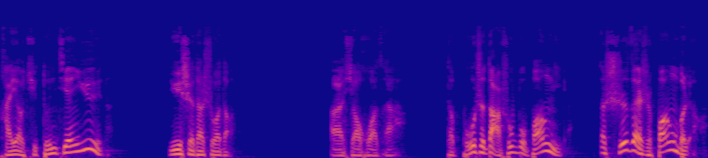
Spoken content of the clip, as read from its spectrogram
还要去蹲监狱呢。于是他说道：“啊，小伙子啊，他不是大叔不帮你，那实在是帮不了。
